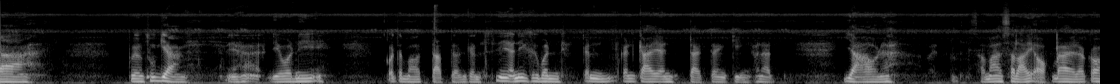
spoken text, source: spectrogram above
ยา เปลืองทุกอย่างเนี่ยฮะเดี๋ยววันนี้ก็จะมาตัดแต่งกันนี่อันนี้คือมันกันกันไกรอันแตกแต่งกิ่งขนาดยาวนะ สามารถสไลด์ออกได้แล้วก็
